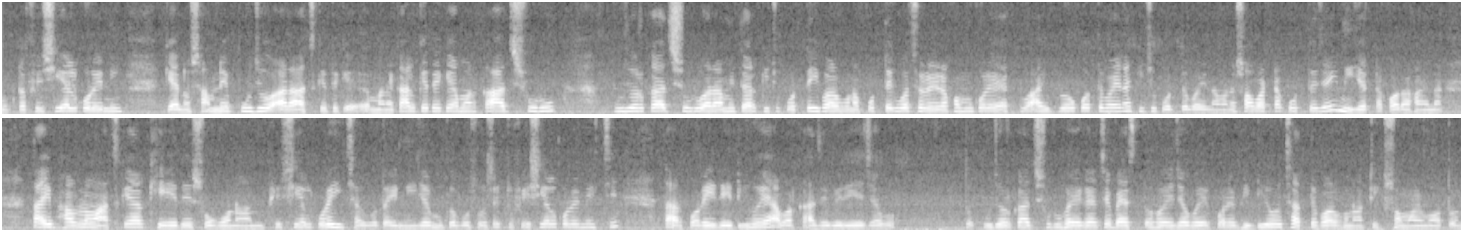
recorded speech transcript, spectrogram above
মুখটা ফেসিয়াল করে নিই। কেন সামনে পুজো, আর আজকে থেকে মানে কালকে থেকে আমার কাজ শুরু। পুজোর কাজ শুরু আর আমি তো আর কিছু করতেই পারব না। প্রত্যেক বছর এরকম করে একটু আইব্রো করতে পারি না, কিছু করতে পারি না। মানে সবারটা করতে যাই, নিজেরটা করা হয় না। তাই ভাবলাম আজকে আর খেয়ে দিয়ে শোবো না। আমি ফেসিয়াল করেই ছাড়বো তাই নিজের মুখে বসে বসে একটু ফেসিয়াল করে নিচ্ছি। তারপরেই রেডি হয়ে আবার কাজে বেরিয়ে যাব। তো পুজোর কাজ শুরু হয়ে গেছে, ব্যস্ত হয়ে যাব। এরপরে ভিডিও ছাড়তে পারব না ঠিক সময় মতন।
